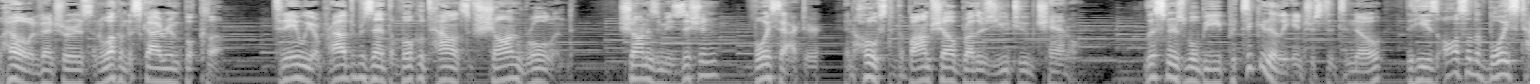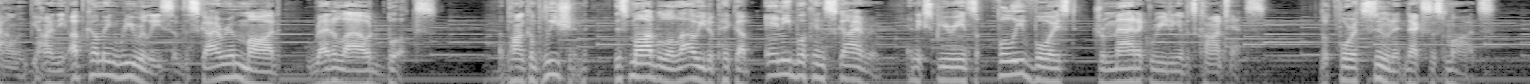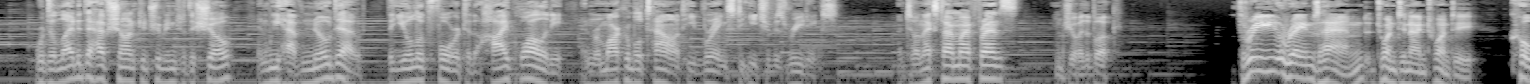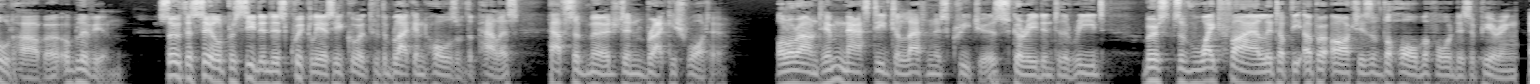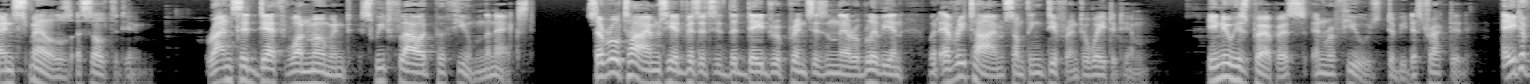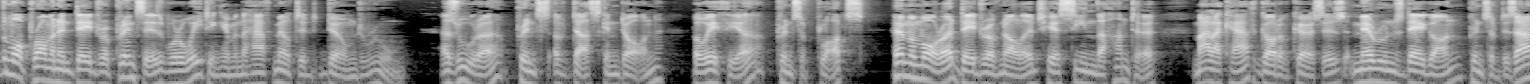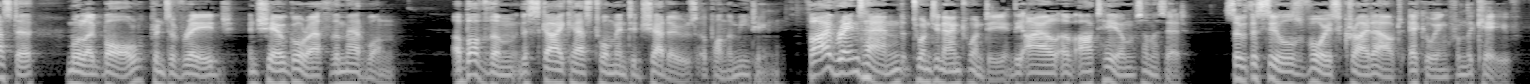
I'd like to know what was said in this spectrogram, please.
Well, hello, adventurers, and welcome to Skyrim Book Club. Today we are proud to present the vocal talents of Sean Rowland. Sean is a musician, voice actor, and host of the Bombshell Brothers YouTube channel. Listeners will be particularly interested to know that he is also the voice talent behind the upcoming re release of the Skyrim mod Read Aloud Books. Upon completion, this mod will allow you to pick up any book in Skyrim and experience a fully voiced, dramatic reading of its contents. Look for it soon at Nexus Mods. We're delighted to have Sean contributing to the show, and we have no doubt that you'll look forward to the high quality and remarkable talent he brings to each of his readings. Until next time, my friends, enjoy the book. Three Rain's Hand, 2920, Coldharbour, Oblivion. Sotha Sil proceeded as quickly as he could through the blackened halls of the palace, half submerged in brackish water. All around him, nasty, gelatinous creatures scurried into the reeds, Bursts of white fire lit up the upper arches of the hall before disappearing, and smells assaulted him. Rancid death one moment, sweet flowered perfume the next. Several times he had visited the Daedra princes in their oblivion, but every time something different awaited him. He knew his purpose and refused to be distracted. Eight of the more prominent Daedra princes were awaiting him in the half-melted, domed room. Azura, Prince of Dusk and Dawn, Boethiah, Prince of Plots, Hermaeus Mora, Daedra of Knowledge, Hircine the Hunter, Malacath, God of Curses, Mehrunes Dagon, Prince of Disaster, Molag Bal, Prince of Rage, and Sheogorath the Mad One. Above them, the sky cast tormented shadows upon the meeting. Five Rain's Hand, 2920, the Isle of Artaeum, Somerset. Sotha Sil's voice cried out, echoing from the cave.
